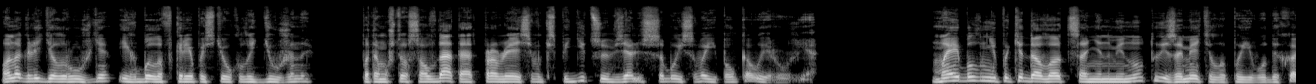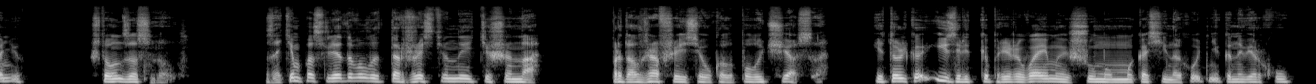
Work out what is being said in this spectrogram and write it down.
Он оглядел ружья, их было в крепости около дюжины, потому что солдаты, отправляясь в экспедицию, взяли с собой свои полковые ружья. Мейбл не покидала отца ни на минуту и заметила по его дыханию, что он заснул. Затем последовала торжественная тишина, продолжавшаяся около получаса, и только изредка прерываемая шумом мокасин охотника наверху,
